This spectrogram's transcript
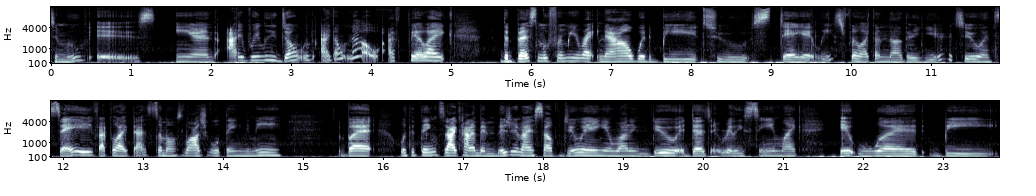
to move is. And I really don't I don't know. I feel like the best move for me right now would be to stay at least for like another year or two and save. I feel like that's the most logical thing to me. But with the things that I kind of envision myself doing and wanting to do, it doesn't really seem like it would be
